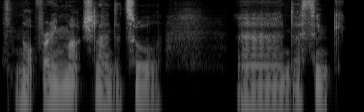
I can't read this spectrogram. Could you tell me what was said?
it's not very much land at all. And I think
